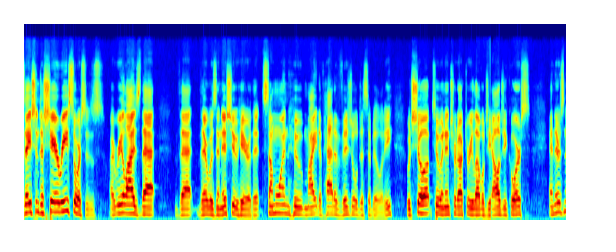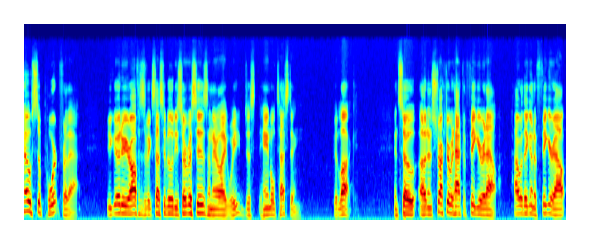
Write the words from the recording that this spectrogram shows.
organization to share resources. I realized that that there was an issue here that someone who might have had a visual disability would show up to an introductory level geology course and there's no support for that you go to your Office of Accessibility Services and they're like, we just handle testing. Good luck. And so an instructor would have to figure it out. How are they going to figure out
